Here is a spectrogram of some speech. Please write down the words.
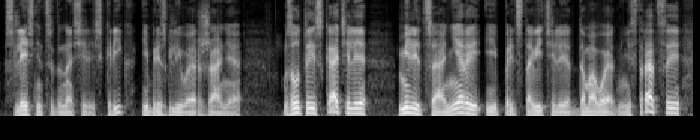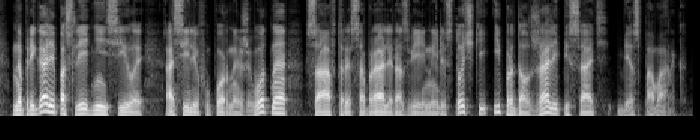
С лестницы доносились крик и брезгливое ржание – Золотоискатели, милиционеры и представители домовой администрации напрягали последние силы. Осилив упорное животное, соавторы собрали развеянные листочки и продолжали писать без помарок.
